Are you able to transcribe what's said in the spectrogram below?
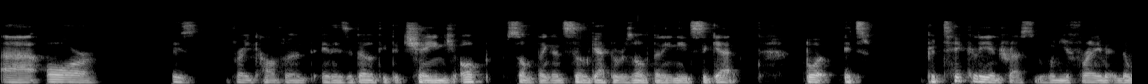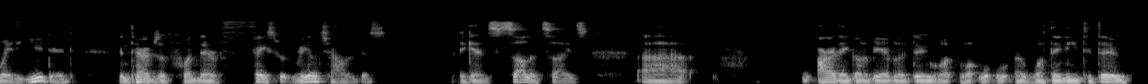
uh, or is very confident in his ability to change up something and still get the result that he needs to get. But it's particularly interesting when you frame it in the way that you did, in terms of when they're faced with real challenges against solid sides. Uh, are they going to be able to do what, what, what, what they need to do?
